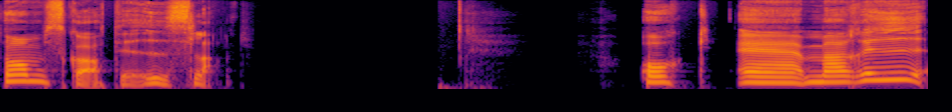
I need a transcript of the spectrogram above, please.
De ska till Island. Och eh, Marie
